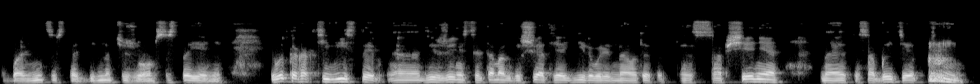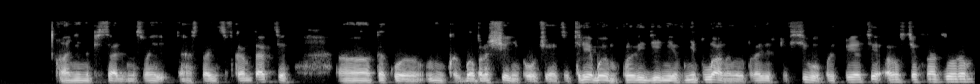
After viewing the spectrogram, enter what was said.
в больнице в стабильно тяжелом состоянии. И вот как активисты э, движения Стальтамак Дыши отреагировали на вот это э, сообщение, на это событие, они написали на своей э, странице ВКонтакте э, такое, ну, как бы обращение получается. Требуем проведения внеплановой проверки всего предприятия Ростехнадзора,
